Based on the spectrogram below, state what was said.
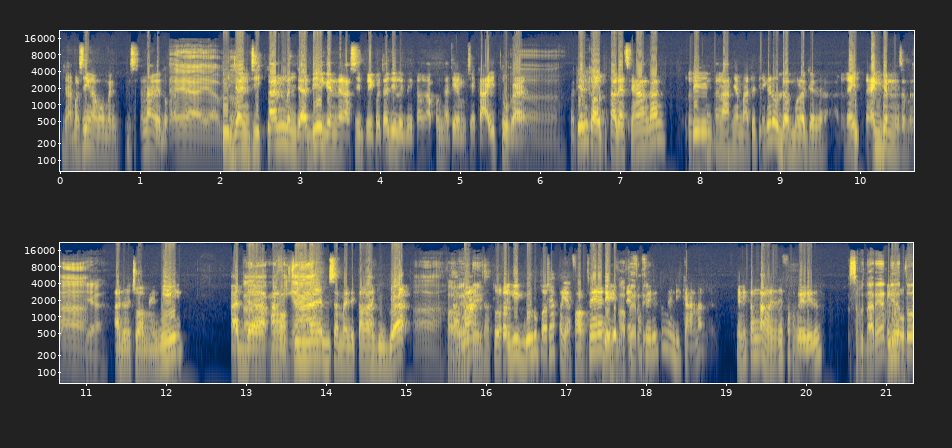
siapa sih nggak mau main ke sana gitu kan Iya iya betul. dijanjikan menjadi generasi berikutnya di lini tengah pengganti MCK itu kan Eh, berarti kan kalau kita lihat sekarang kan lini tengahnya Madrid ini kan udah mulai gener- re- regen sebenarnya ah, ya ada Chouameni ada Camavinga. yang bisa main di tengah juga ah. sama Valverde satu lagi gue lupa siapa ya Valverde, Valverde. Eh, Valverde itu main di kanan main di tengah sih Valverde itu sebenarnya dia tuh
